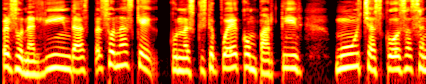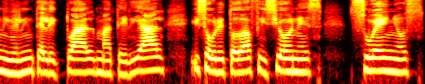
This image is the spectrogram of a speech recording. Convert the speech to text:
personas lindas, personas que con las que usted puede compartir muchas cosas a nivel intelectual, material y sobre todo aficiones, sueños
